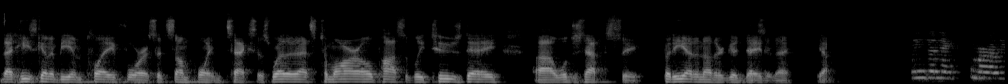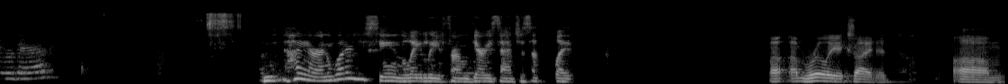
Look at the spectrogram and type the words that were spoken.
that he's going to be in play for us at some point in Texas, whether that's tomorrow, possibly Tuesday. Uh, we'll just have to see. But he had another good day today. We can go next to Marly Rivera. Um, Hi, Aaron. What are you seeing lately from Gary Sanchez at the plate? I- I'm really excited. Um,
